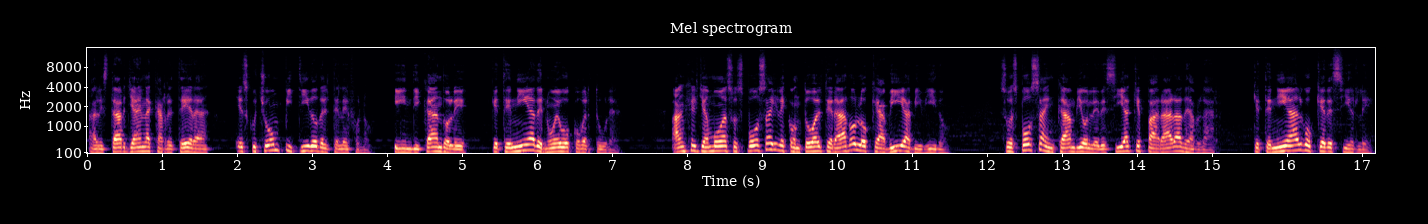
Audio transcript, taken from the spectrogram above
Al estar ya en la carretera, escuchó un pitido del teléfono, indicándole que tenía de nuevo cobertura. Ángel llamó a su esposa y le contó alterado lo que había vivido. Su esposa, en cambio, le decía que parara de hablar, que tenía algo que decirle.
